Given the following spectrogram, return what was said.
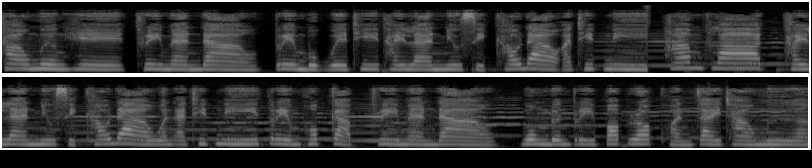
ชาวเมืองเฮ ทรีแมนดาว เตรียมบุกเวที Thailand Music เข้าดาวอาทิตย์นี้ ห้ามพลาด Thailand Music เข้าดาววันอาทิตย์นี้เตรียมพบกับทรีแมนดาว วงดนตรีป๊อปร็อกขวัญใจชาวเมือง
